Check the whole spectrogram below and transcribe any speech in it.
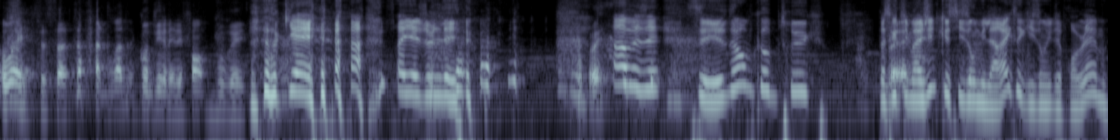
Oui, c'est ça. T'as pas le droit de conduire l'éléphant bourré. ok, ça y est, je l'ai. Ouais. Ah, mais c'est- c'est énorme comme truc. Parce que Ouais. t'imagines que s'ils ont mis la règle, c'est qu'ils ont eu des problèmes.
